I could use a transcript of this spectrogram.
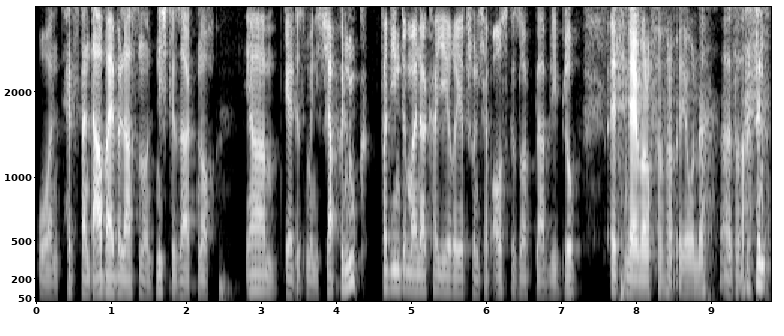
und hätte es dann dabei belassen und nicht gesagt noch, ja, Geld ist mir nicht. Ich habe genug verdient in meiner Karriere jetzt schon, ich habe ausgesorgt, blablablub. Es sind ja immer noch 500 Millionen, ne? Also. Das, sind,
